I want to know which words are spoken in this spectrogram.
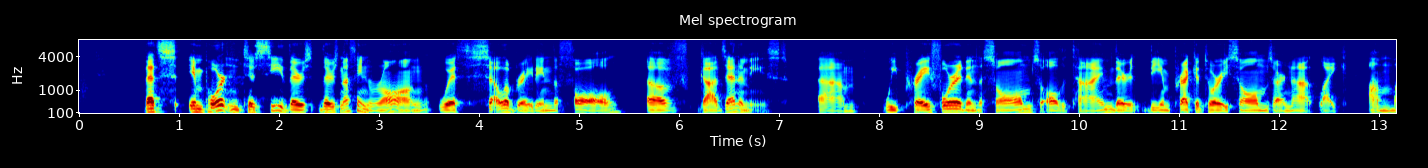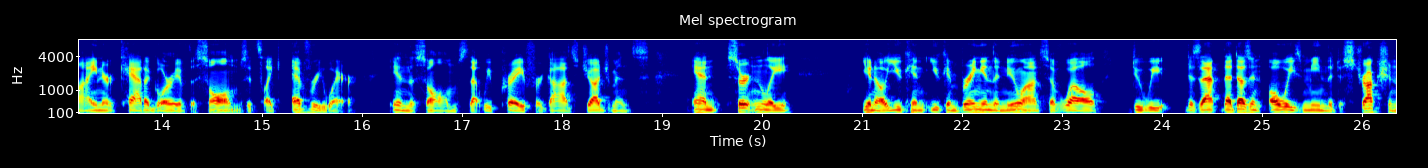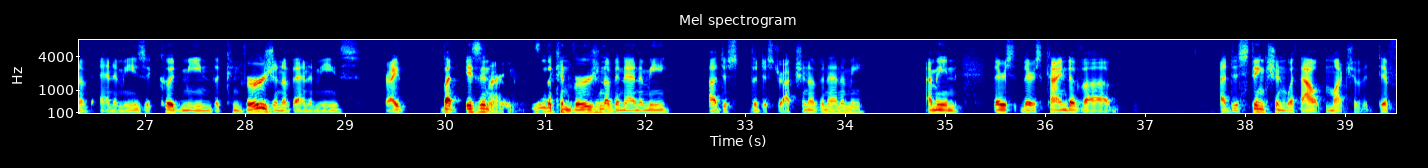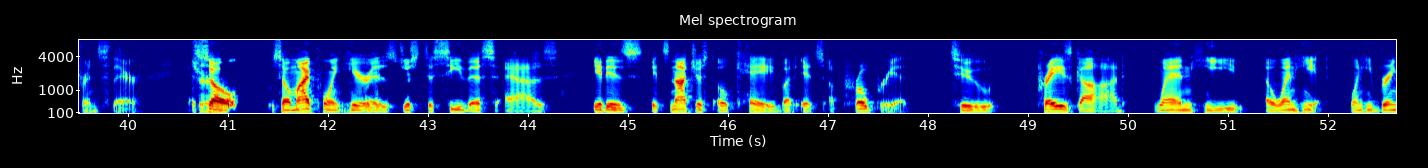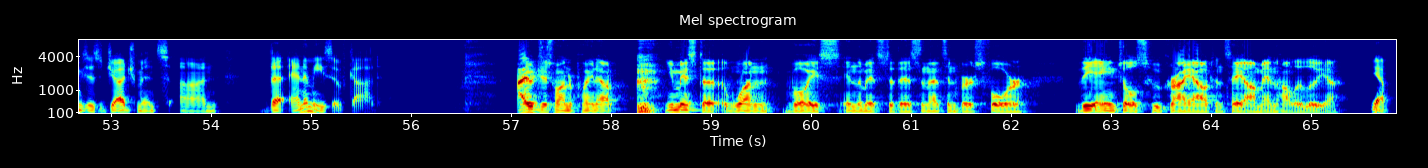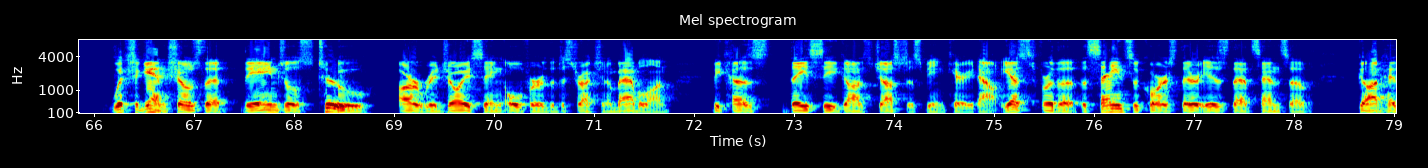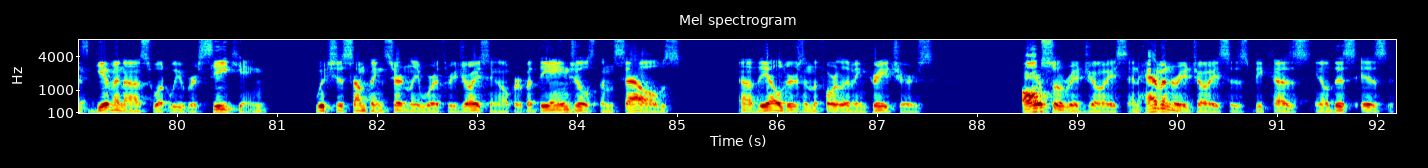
that's important to see. There's, there's nothing wrong with celebrating the fall of God's enemies. Um, we pray for it in the Psalms all the time. They're, the imprecatory Psalms are not like a minor category of the Psalms, it's like everywhere in the Psalms that we pray for God's judgments. And certainly, you know, you can you can bring in the nuance of well, do we does that that doesn't always mean the destruction of enemies. It could mean the conversion of enemies, right? But isn't right. isn't the conversion of an enemy a dis- the destruction of an enemy? I mean, there's there's kind of a a distinction without much of a difference there. Sure. So so my point here is just to see this as it is it's not just okay but it's appropriate to praise god when he when he when he brings his judgments on the enemies of god I just want to point out you missed a one voice in the midst of this, and that's in verse four. The angels who cry out and say Amen, Hallelujah. Yeah. Which again shows that the angels too are rejoicing over the destruction of Babylon because they see God's justice being carried out. Yes, for the, the saints, of course, there is that sense of God has given us what we were seeking, which is something certainly worth rejoicing over. But the angels themselves, uh, the elders and the four living creatures, also rejoice, and heaven rejoices because you know this is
